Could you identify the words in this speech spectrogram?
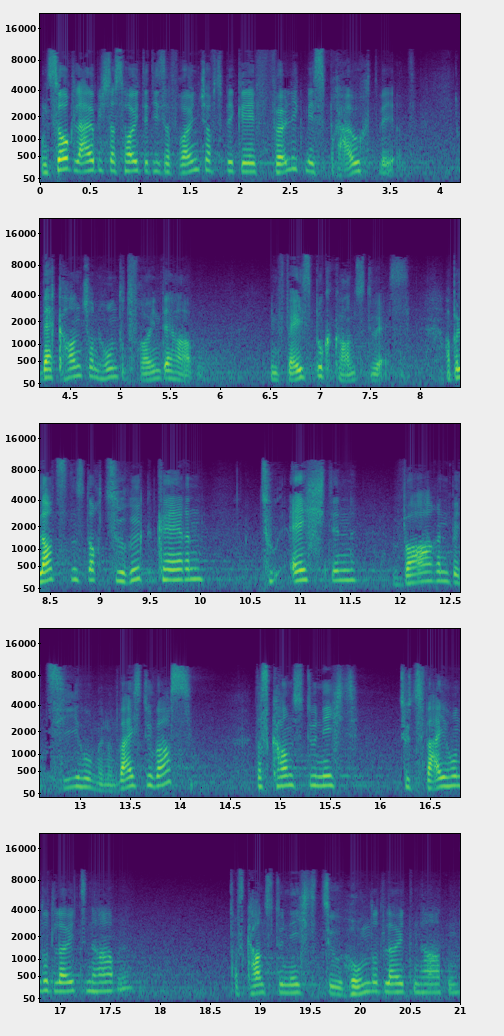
Und so glaube ich, dass heute dieser Freundschaftsbegriff völlig missbraucht wird. Wer kann schon 100 Freunde haben? Im Facebook kannst du es. Aber lasst uns doch zurückkehren zu echten, wahren Beziehungen. Und weißt du was? Das kannst du nicht zu 200 Leuten haben. Das kannst du nicht zu 100 Leuten haben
